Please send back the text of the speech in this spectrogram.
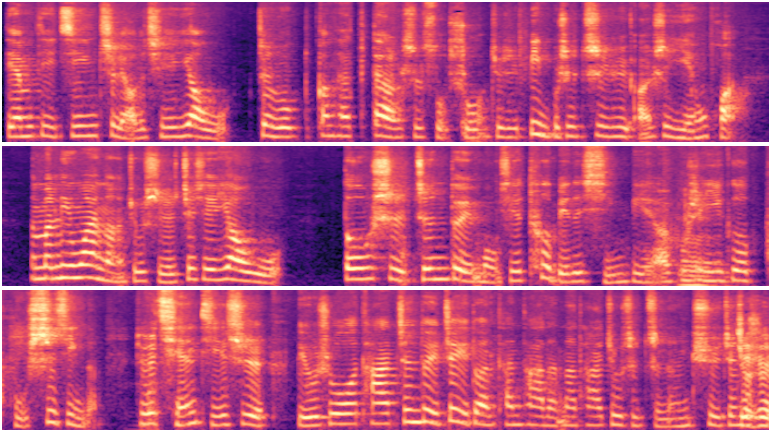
DMD 基因治疗的这些药物，正如刚才戴老师所说，就是并不是治愈，而是延缓。那么另外呢，就是这些药物都是针对某些特别的型别，而不是一个普适性的。就是前提是，比如说它针对这一段坍塌的，那它就是只能去针对。就是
